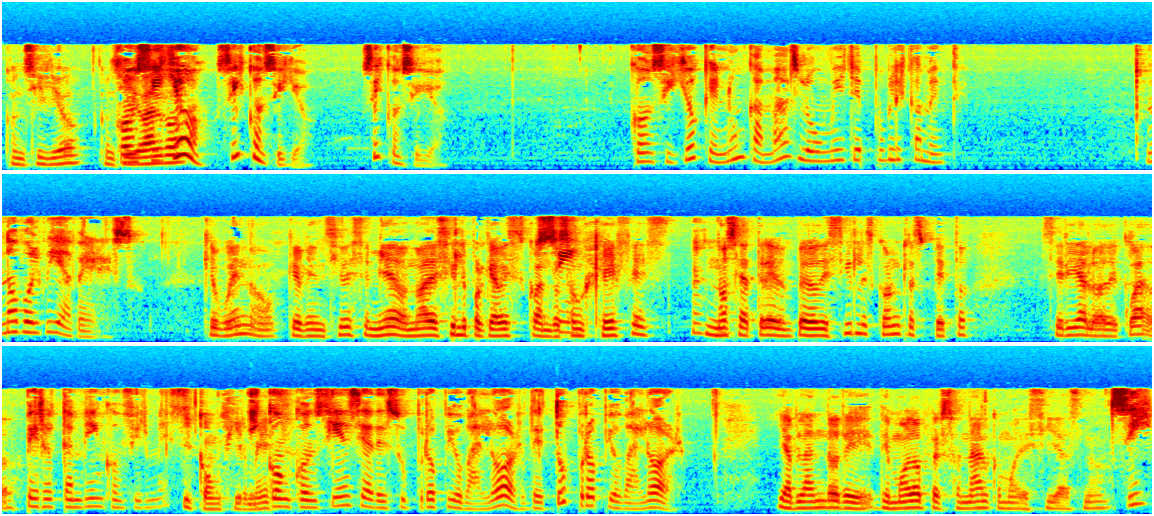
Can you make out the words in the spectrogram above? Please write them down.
¿Consiguió? ¿Consiguió, consiguió sí consiguió, sí consiguió. Consiguió que nunca más lo humille públicamente. No volví a ver eso. Qué bueno que venció ese miedo, no a decirle, porque a veces cuando son jefes no se atreven, pero decirles con respeto sería lo adecuado. Pero también con firmeza. Y con firmeza. Y con conciencia de su propio valor, de tu propio valor. Y hablando de, de, modo personal, como decías, ¿no? Sí.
